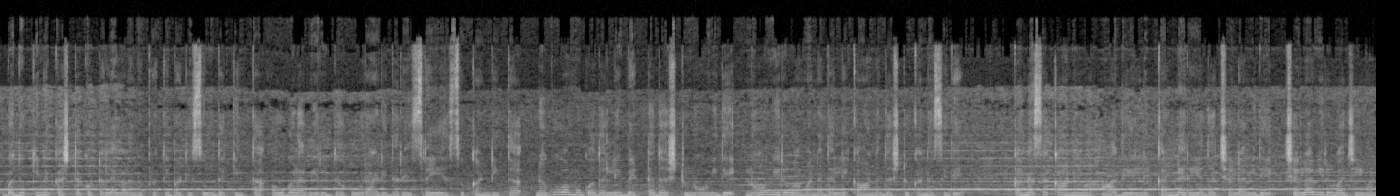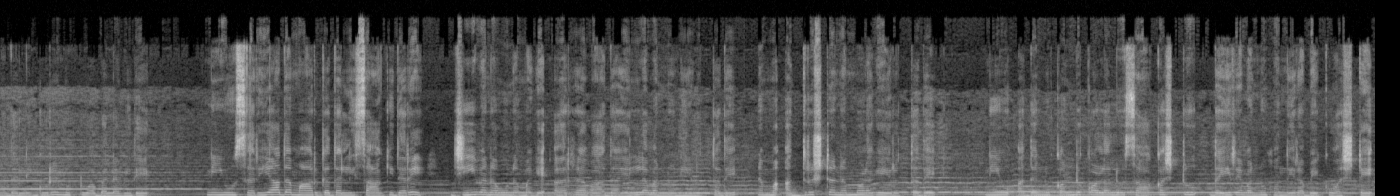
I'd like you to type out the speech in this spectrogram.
ಬದುಕಿನ ಕಷ್ಟ ಕೊಟ್ಟಲೆಗಳನ್ನು ಪ್ರತಿಭಟಿಸುವುದಕ್ಕಿಂತ ಅವುಗಳ ವಿರುದ್ಧ ಹೋರಾಡಿದರೆ ಶ್ರೇಯಸ್ಸು ಖಂಡಿತ. ನಗುವ ಮುಖದಲ್ಲಿ ಬೆಟ್ಟದಷ್ಟು ನೋವಿದೆ, ನೋವಿರುವ ಮನದಲ್ಲಿ ಕಾಣದಷ್ಟು ಕನಸಿದೆ. ಕನಸ ಕಾಣುವ ಹಾದಿಯಲ್ಲಿ ಕಂಡರಿಯದ ಛಲವಿದೆ, ಛಲವಿರುವ ಜೀವನದಲ್ಲಿ ಗುರಿ ಮುಟ್ಟುವ ಬಲವಿದೆ. ನೀವು ಸರಿಯಾದ ಮಾರ್ಗದಲ್ಲಿ ಸಾಗಿದರೆ ಜೀವನವು ನಮಗೆ ಅರ್ಹವಾದ ಎಲ್ಲವನ್ನು ನೀಡುತ್ತದೆ. ನಮ್ಮ ಅದೃಷ್ಟ ನಮ್ಮೊಳಗೆ ಇರುತ್ತದೆ. ನೀವು ಅದನ್ನು ಕಂಡುಕೊಳ್ಳಲು ಸಾಕಷ್ಟು ಧೈರ್ಯವನ್ನು ಹೊಂದಿರಬೇಕು ಅಷ್ಟೇ.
